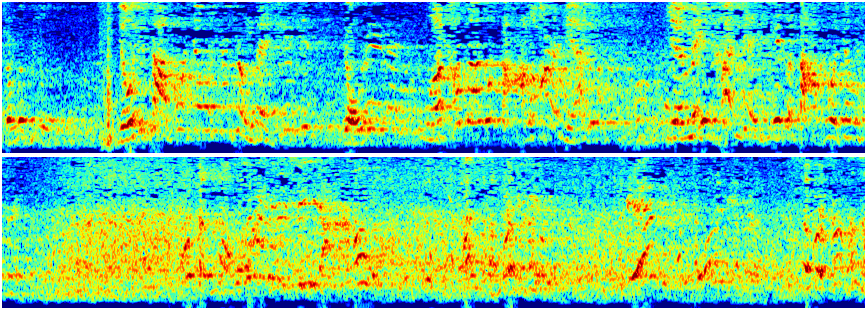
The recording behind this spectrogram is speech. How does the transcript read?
什么字？有一大波僵尸正在接近。有这个？我他妈都打了二年了，也没看见一个大波僵尸。我等到我花这是心眼儿吗？我我怎么别别比划了，你这。什么时候他来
